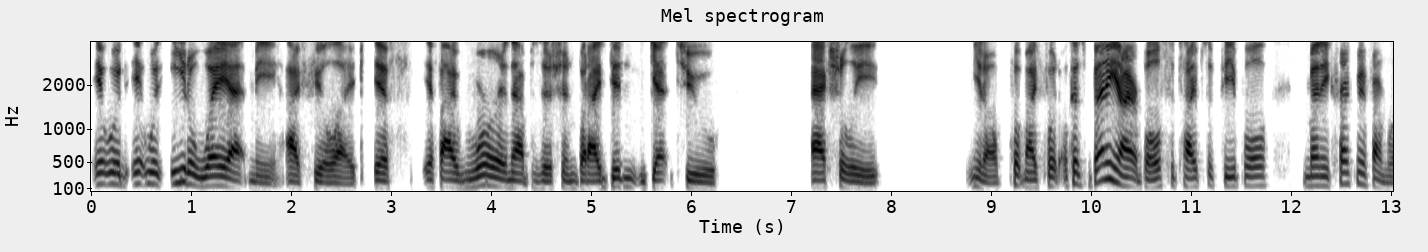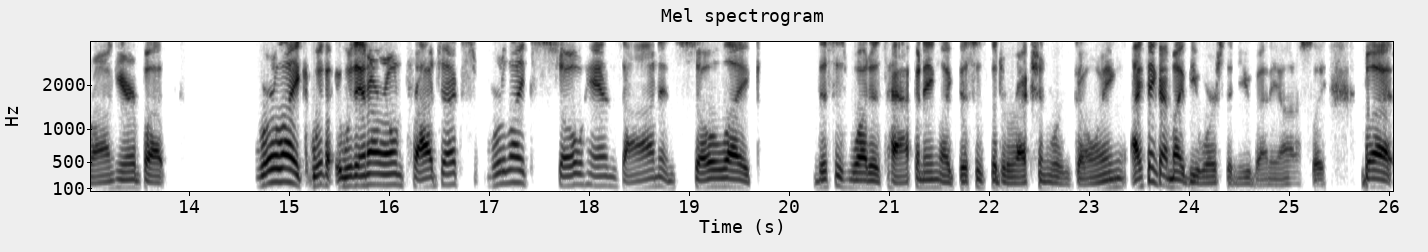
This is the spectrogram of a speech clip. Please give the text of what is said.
it would it would eat away at me i feel like if if i were in that position but i didn't get to actually you know put my foot because benny and i are both the types of people benny correct me if i'm wrong here but we're like with within our own projects we're like so hands on and so like this is what is happening like this is the direction we're going i think i might be worse than you benny honestly but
